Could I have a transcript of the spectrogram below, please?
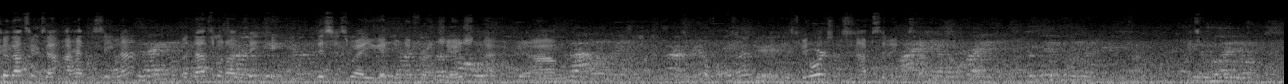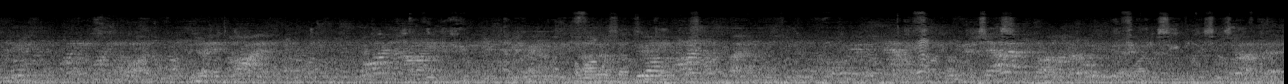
So that's exactly, I hadn't seen that, but that's what I'm thinking. This is where you get your differentiation now. Um, It's beautiful, isn't it? It's gorgeous. absolutely stunning. Along with some fly to see places.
